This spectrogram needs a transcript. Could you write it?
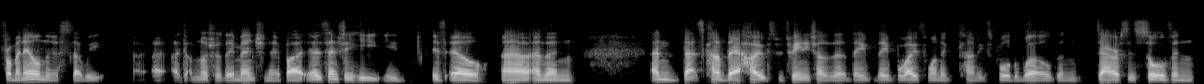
from an illness that we I, i'm not sure if they mention it but essentially he he is ill uh, and then and that's kind of their hopes between each other that they they both want to kind of explore the world. And darius is sort of in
